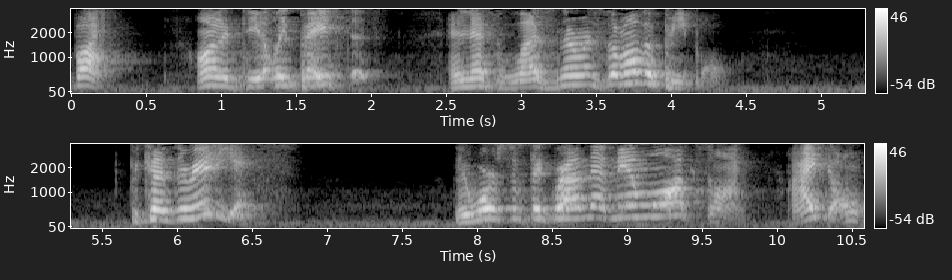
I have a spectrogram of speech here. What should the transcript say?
butt on a daily basis. And that's Lesnar and some other people. Because they're idiots. They worship the ground that man walks on. I don't.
